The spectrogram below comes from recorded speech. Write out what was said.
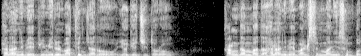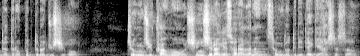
하나님의 비밀을 맡은 자로 여겨지도록 강단마다 하나님의 말씀만이 선포되도록 붙들어 주시고 정직하고 신실하게 살아가는 성도들이 되게 하셔서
